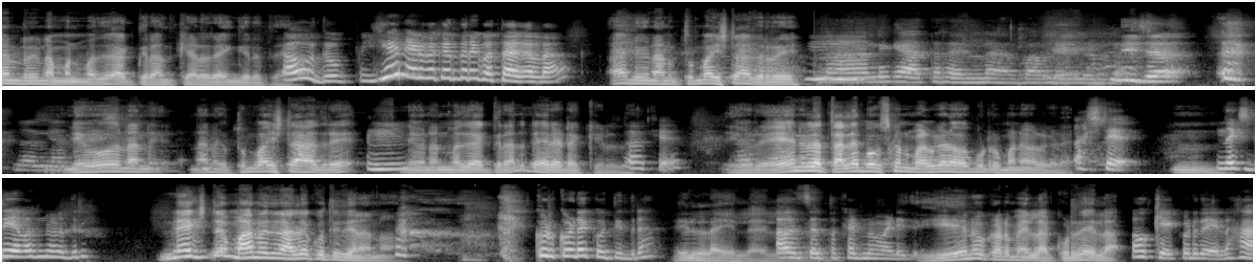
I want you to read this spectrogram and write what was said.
ಏನ್ರಿ ನಮ್ಮನ್ನ ಮದುವೆ ಆಗ್ತೀರಾ ಅಂತ ಕೇಳಿದ್ರೆ ಹೆಂಗಿರುತ್ತೆ? ಹೌದು. ಏನ್ ಹೇಳ್ಬೇಕಂತಾನೆ ಗೊತ್ತಾಗಲ್ಲ. ನೀವು ನನಗೆ ತುಂಬ ಇಷ್ಟ ಆದ್ರಿ. ನನಗೆ ಆ ಥರ ಎಲ್ಲ ನಿಜ. ನೀವು ನನಗೆ ನನಗೆ ತುಂಬ ಇಷ್ಟ ಆದ್ರೆ ನೀವು ನನ್ನ ಮದುವೆ ಆಗ್ತೀರಾ ಅಂತ ಡೈರೆಕ್ಟಾಗಿ ಕೇಳಿದೆ. ಓಕೆ. ಇವ್ರು ಏನಿಲ್ಲ ತಲೆ ಬಗ್ಸ್ಕೊಂಡು ಒಳಗಡೆ ಹೋಗ್ಬಿಟ್ರು ಮನೆ ಒಳಗಡೆ. ಅಷ್ಟೇ. ಹ್ಞೂ ನೆಕ್ಸ್ಟ್ ಡೇ ಯಾವಾಗ ನೋಡಿದ್ರಿ? ನೆಕ್ಸ್ಟ್ ಡೇ ಮಾರನೇ ದಿನ ಅಲ್ಲೇ ಕೂತಿದ್ದೆ ನಾನು. ಕುಡ್ಕೊಂಡೇ ಕೂತಿದ್ರಾ? ಇಲ್ಲ ಇಲ್ಲ ಇಲ್ಲ. ಸ್ವಲ್ಪ ಕಡಿಮೆ ಮಾಡಿದ್ರಿ. ಏನೂ ಕಡಿಮೆ ಇಲ್ಲ ಕುಡ್ದೇ ಇಲ್ಲ. ಓಕೆ ಕುಡ್ದೇ ಇಲ್ಲ ಹಾ.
